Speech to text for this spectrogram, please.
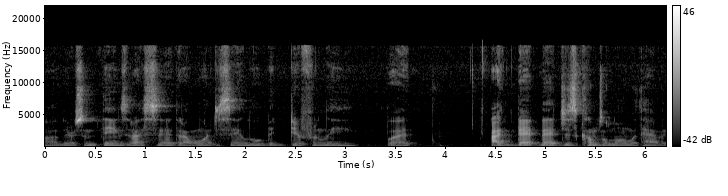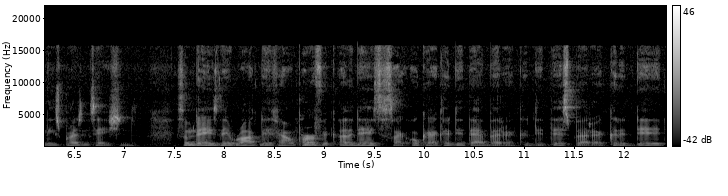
Uh, there are some things that I said that I wanted to say a little bit differently, but I, that, that just comes along with having these presentations. Some days they rock, they sound perfect. Other days it's like, okay, I could have did that better. I could have did this better. I could have did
